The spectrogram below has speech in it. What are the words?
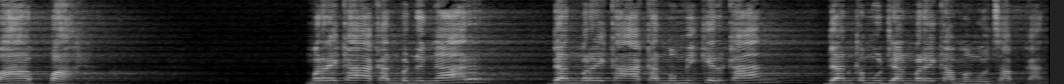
Papa. Mereka akan mendengar dan mereka akan memikirkan dan kemudian mereka mengucapkan.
